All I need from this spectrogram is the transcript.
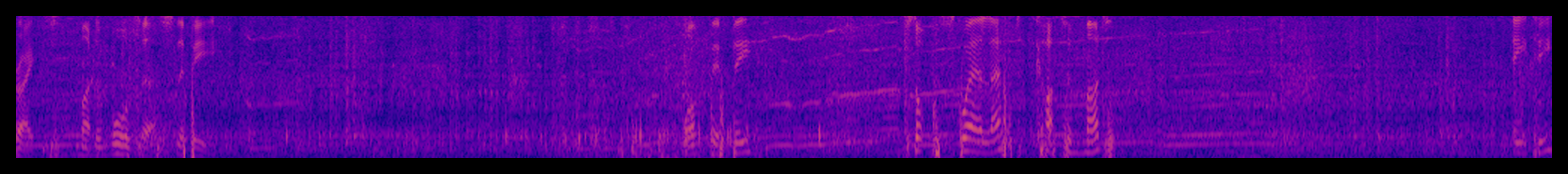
right. Mud and water, slippy. 150. Stop for square left, cut and mud. 80.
